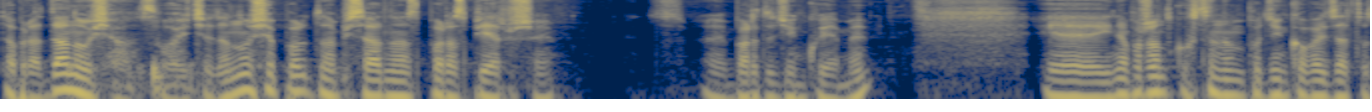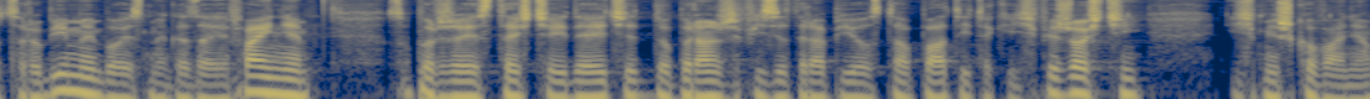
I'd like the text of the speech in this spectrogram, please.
Dobra, Danusia, słuchajcie, Danusia napisała do nas po raz pierwszy, więc e, bardzo dziękujemy. I na początku chcę nam podziękować za to, co robimy, bo jest mega zaje fajnie. Super, że jesteście i dajecie do branży fizjoterapii i osteopatii takiej świeżości i śmieszkowania.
